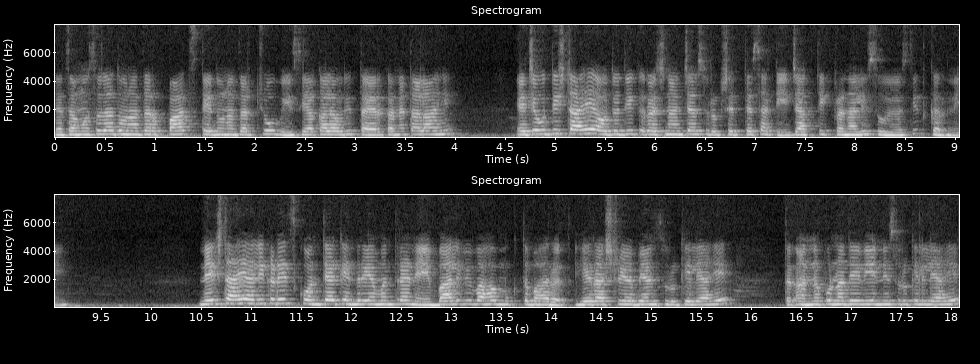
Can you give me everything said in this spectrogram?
त्याचा मसुदा दोन हजार पाच ते दोन हजार चोवीस या कालावधीत तयार करण्यात आला आहे. याचे उद्दिष्ट आहे औद्योगिक रचनांच्या सुरक्षिततेसाठी जागतिक प्रणाली सुव्यवस्थित करणे. नेक्स्ट आहे अलीकडेच कोणत्या केंद्रीय मंत्र्याने बालविवाह मुक्त भारत हे राष्ट्रीय अभियान सुरू केले आहे? तर अन्नपूर्णा देवी यांनी सुरू केलेले आहे.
